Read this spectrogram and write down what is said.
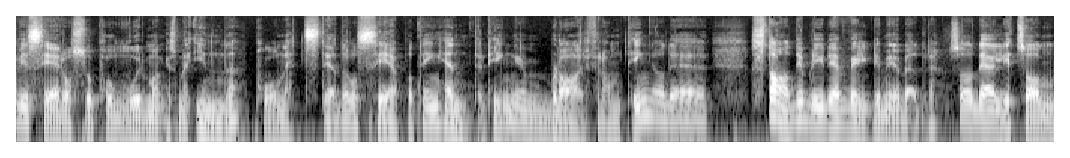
Vi ser også på hvor mange som er inne på nettstedet og ser på ting, henter ting, blar fram ting. Og det, stadig blir det veldig mye bedre. Så det er litt sånn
